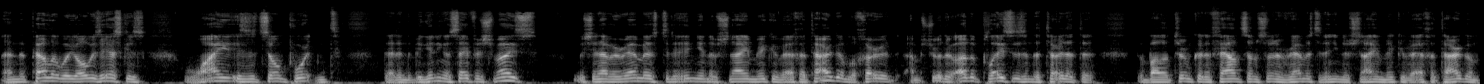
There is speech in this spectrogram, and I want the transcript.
And the Pella we always ask is why is it so important that in the beginning of Sefer Shmais we should have a remez to the Inyan of Shnayim Mikra Ve'echa I'm sure there are other places in the Torah that the the Balaturim could have found some sort of remez to the Inyan of Shnayim Mikra Ve'echa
